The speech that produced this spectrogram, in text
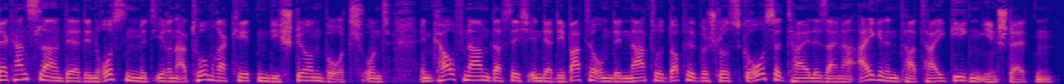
Der Kanzler, der den Russen mit ihren Atomraketen die Stirn bot und in Kauf nahm, dass sich in der Debatte um den NATO-Doppelbeschluss große Teile seiner eigenen Partei gegen ihn stellten.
